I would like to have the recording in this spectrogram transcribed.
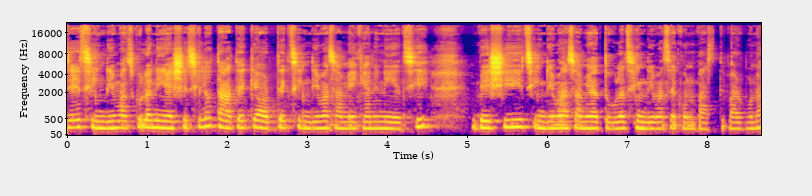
যে চিংড়ি মাছগুলো নিয়ে এসেছিল, তা থেকে অর্ধেক চিংড়ি মাছ আমি এখানে নিয়েছি। বেশি চিংড়ি মাছ আমি এতগুলো চিংড়ি মাছ এখন বাঁচতে পারব না।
